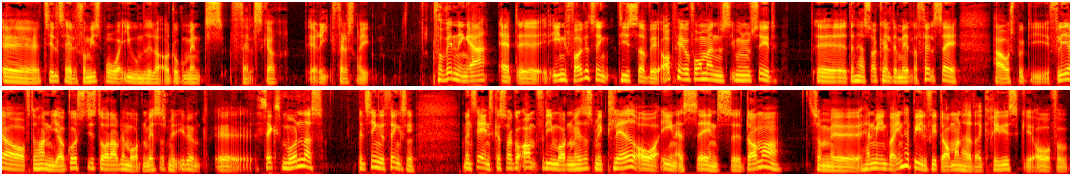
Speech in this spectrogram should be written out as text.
øh, tiltale for misbrug af EU-midler og Øh, dokumentsfalskeri. Falskeri. Forventningen er, at øh, et enigt folketing de så vil ophæve formandens immunitet. Øh, den her såkaldte Meld og fældsag har afspøgt i flere år efterhånden. I august sidste år, der blev Morten Messersmith idømt øh, 6 måneders betinget fængsel. Men sagen skal så gå om, fordi Morten Messersmith klagede over en af sagens øh, dommere, som øh, han mente var inhabil, fordi dommeren havde været kritisk øh, over for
